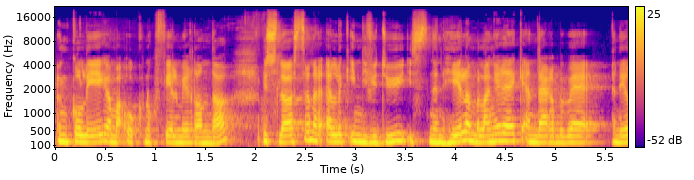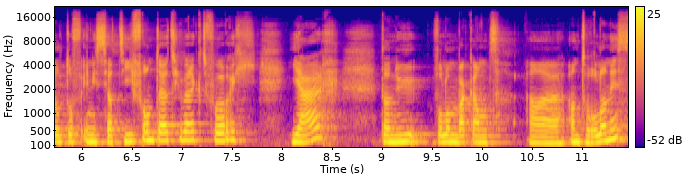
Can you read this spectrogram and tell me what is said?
een collega, maar ook nog veel meer dan dat. Dus luisteren naar elk individu is een hele belangrijke. En daar hebben wij een heel tof initiatief rond uitgewerkt vorig jaar, dat nu bak aan uh, aan het rollen is.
